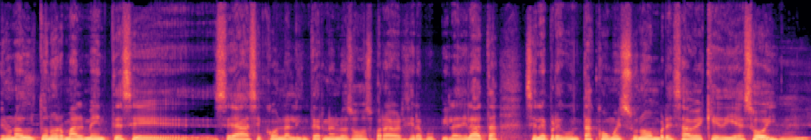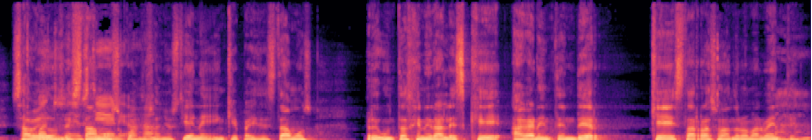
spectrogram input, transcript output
en un adulto normalmente se, se hace con la linterna en los ojos para ver si la pupila dilata. Se le pregunta cómo es su nombre, sabe qué día es hoy, sabe ¿Cuántos dónde estamos, tiene? cuántos Ajá. años tiene, en qué país estamos. Preguntas generales que hagan entender qué está razonando normalmente. Ajá.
